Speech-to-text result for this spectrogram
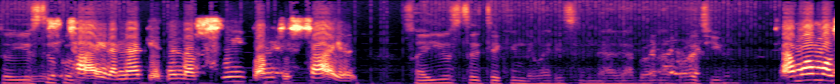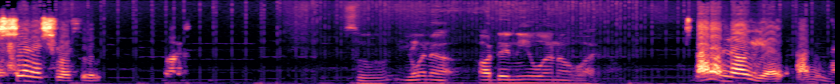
So, you still just go, tired. I'm not getting enough sleep. I'm just tired. so, are you still taking the medicine that I brought, I brought you? I'm almost finished with it. So, you want to order a new one or what? I don't know yet. I don't know.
